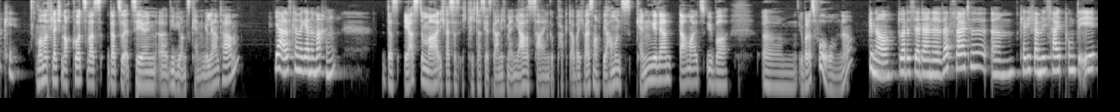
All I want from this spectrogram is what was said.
Okay. Wollen wir vielleicht noch kurz was dazu erzählen, äh, wie wir uns kennengelernt haben? Ja, das können wir gerne machen. Das erste Mal, ich weiß, dass ich kriege das jetzt gar nicht mehr in Jahreszahlen gepackt, aber ich weiß noch, wir haben uns kennengelernt damals über ähm, über das Forum, ne? Genau, du hattest ja deine Webseite, ähm, kellyfamilysite.de,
